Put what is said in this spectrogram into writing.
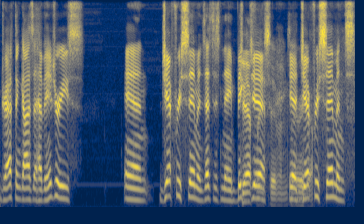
drafting guys that have injuries. And Jeffrey Simmons, that's his name, Big Jeffrey Jeff. Simmons. Yeah, we go. Jeffrey Simmons.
